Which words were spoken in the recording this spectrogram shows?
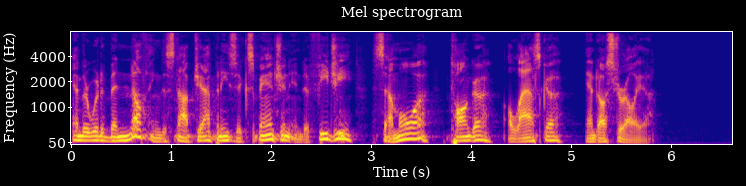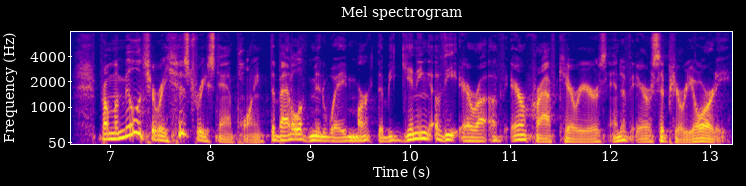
and there would have been nothing to stop Japanese expansion into Fiji, Samoa, Tonga, Alaska, and Australia. From a military history standpoint, the Battle of Midway marked the beginning of the era of aircraft carriers and of air superiority.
